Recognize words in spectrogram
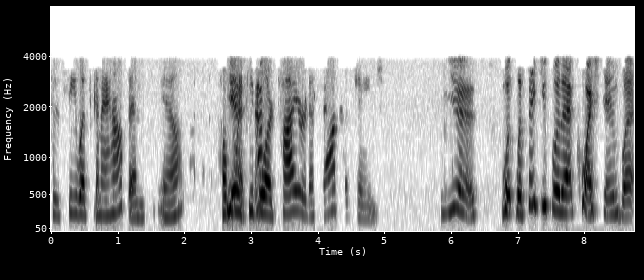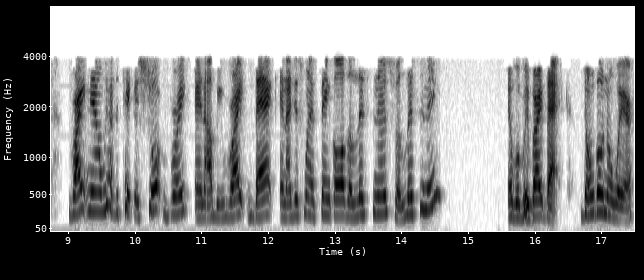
to see what's going to happen, you know. Hopefully Yes, people are tired and want to change. Yes. Well, well, thank you for that question. But right now we have to take a short break, and I'll be right back. And I just want to thank all the listeners for listening, and we'll be right back. Don't go nowhere.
